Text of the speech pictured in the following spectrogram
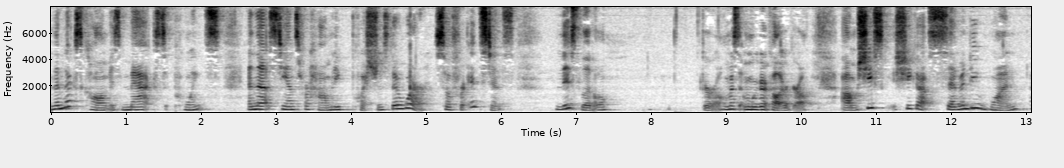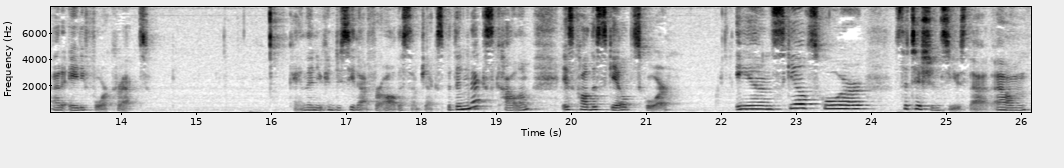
And the next column is max points, and that stands for how many questions there were. So for instance, this little girl, we're going to call her a girl, um, she's, she got 71 out of 84 correct. Okay, and then you can see that for all the subjects. But the next column is called the scaled score. And scaled score, statisticians use that. Um,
